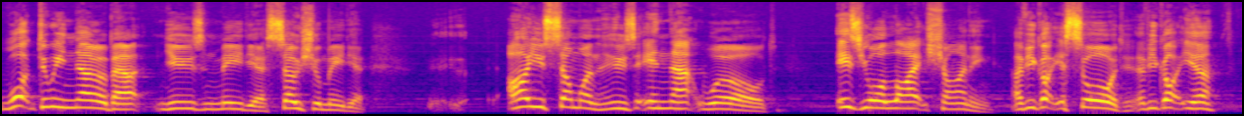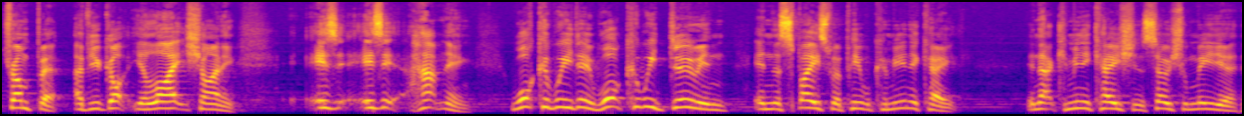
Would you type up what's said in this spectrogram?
What do we know about news and media, social media? Are you someone who's in that world? Is your light shining? Have you got your sword? Have you got your trumpet? Have you got your light shining? Is, is it happening? What could we do? What could we do in, in the space where people communicate? In that communication, social media,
